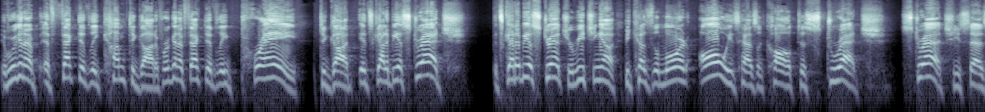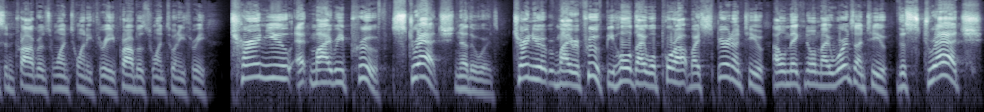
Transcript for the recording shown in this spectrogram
If we're going to effectively come to God, if we're going to effectively pray to God, it's got to be a stretch. It's got to be a stretch. You're reaching out because the Lord always has a call to stretch. Stretch, he says in Proverbs 123, Proverbs 123. turn you at my reproof. Stretch, in other words. Turn you at my reproof. Behold, I will pour out my spirit unto you. I will make known my words unto you. The stretch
